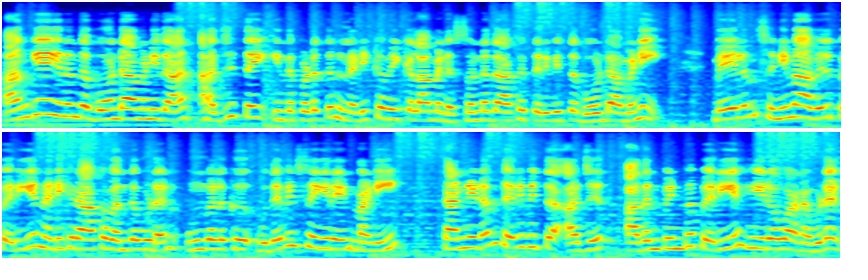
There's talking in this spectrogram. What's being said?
அங்கே இருந்த போண்டாமணி தான் அஜித்தை இந்த படத்தில் நடிக்க வைக்கலாம் என சொன்னதாக தெரிவித்த போண்டாமணி மேலும் சினிமாவில் பெரிய நடிகராக வந்தவுடன் உங்களுக்கு உதவி செய்கிறேன் மணி. தன்னிடம் தெரிவித்த அஜித் அதன் பின்பு பெரிய ஹீரோவானவுடன்.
